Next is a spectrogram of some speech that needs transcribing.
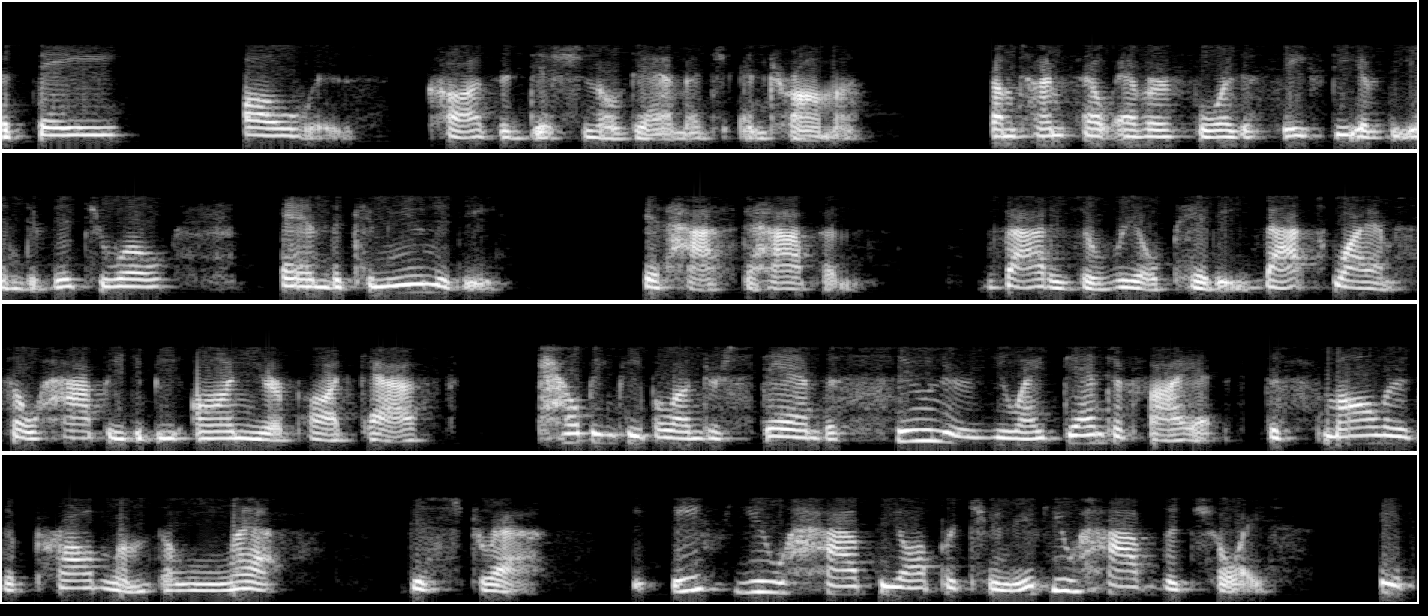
But they always cause additional damage and trauma. Sometimes, however, for the safety of the individual and the community, it has to happen. That is a real pity. That's why I'm so happy to be on your podcast, helping people understand the sooner you identify it, the smaller the problem, the less distress. If you have the opportunity, if you have the choice, it's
